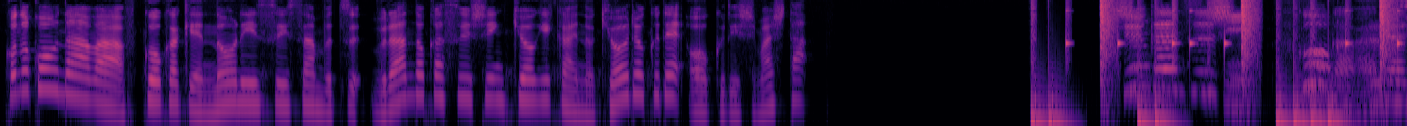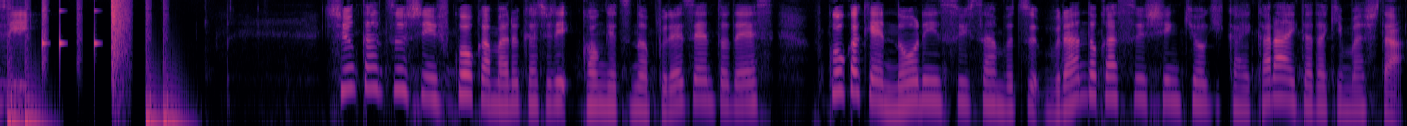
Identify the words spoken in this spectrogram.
このコーナーは福岡県農林水産物ブランド化推進協議会の協力でお送りしました。瞬間通信福岡丸かじり。瞬間通信福岡丸かじり今月のプレゼントです。福岡県農林水産物ブランド化推進協議会からいただきました。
